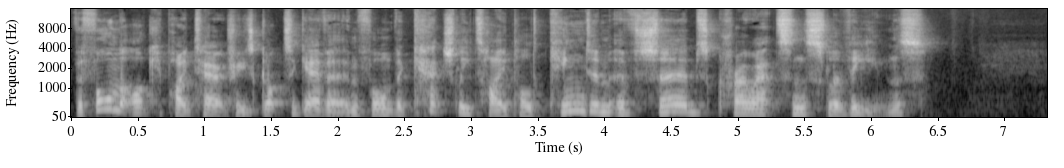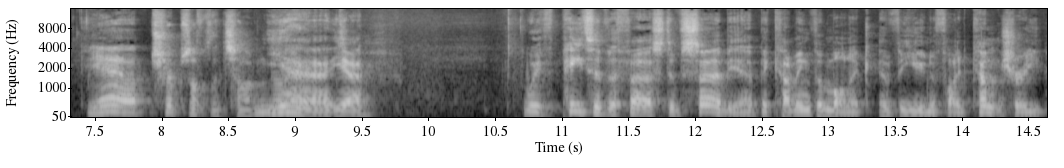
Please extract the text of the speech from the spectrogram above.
The former occupied territories got together and formed the catchily titled Kingdom of Serbs, Croats, and Slovenes. Yeah, that trips off the tongue. Yeah, yeah. With Peter I of Serbia becoming the monarch of the unified country,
